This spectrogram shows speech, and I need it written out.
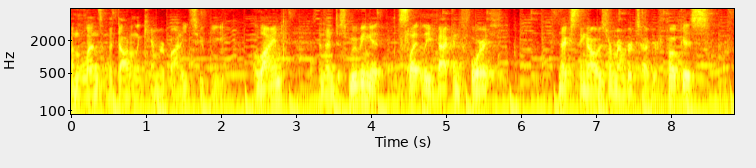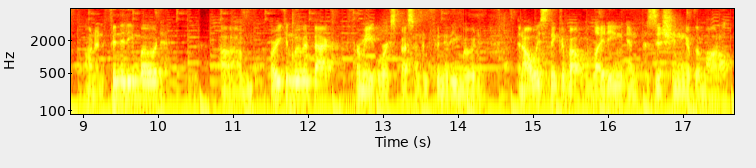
on the lens and the dot on the camera body to be aligned, and then just moving it slightly back and forth. Next thing always remember to have your focus on infinity mode, um, or you can move it back. For me, it works best on infinity mode. And always think about lighting and positioning of the model.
